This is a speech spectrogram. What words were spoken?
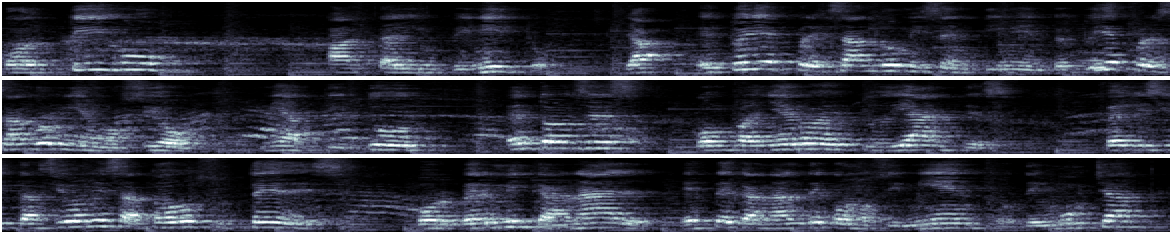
contigo hasta el infinito. Ya, estoy expresando mi sentimiento, estoy expresando mi emoción, mi actitud. Entonces, compañeros estudiantes, felicitaciones a todos ustedes por ver mi canal, este canal de conocimiento, de mucha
